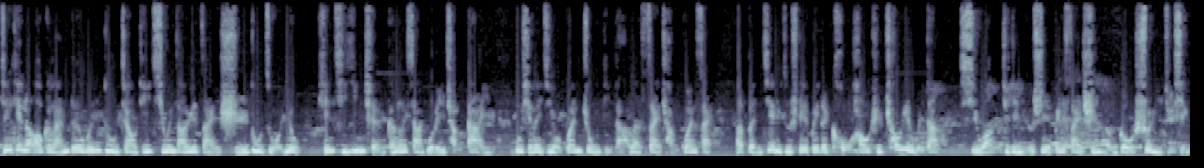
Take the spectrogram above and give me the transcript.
今天呢，奥克兰的温度较低，气温大约在十度左右，天气阴沉，刚刚下过了一场大雨。目前呢，已经有观众抵达了赛场观赛。那本届女足世界杯的口号是超越伟大，希望这届女足世界杯赛事能够顺利举行。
